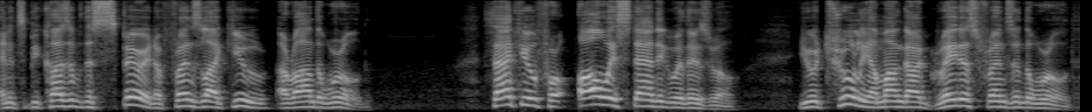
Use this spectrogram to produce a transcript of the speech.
And it's because of the spirit of friends like you around the world. Thank you for always standing with Israel. You're truly among our greatest friends in the world.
